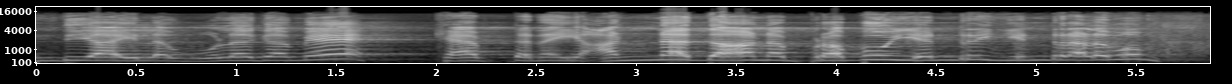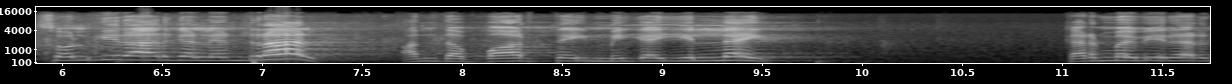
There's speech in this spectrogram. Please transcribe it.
இந்தியாவில் உலகமே கேப்டனை அன்னதான பிரபு என்று இன்றளவும் சொல்கிறார்கள் என்றால் அந்த வார்த்தை மிக இல்லை. கர்ம வீரர்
